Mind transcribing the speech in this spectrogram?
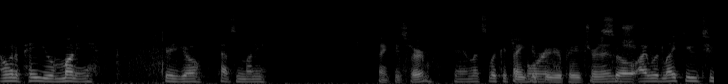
I'm going to pay you a money. Here you go. Have some money, Thank you, sir. and let's look at your Thank you for your patronage. So I would like you to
